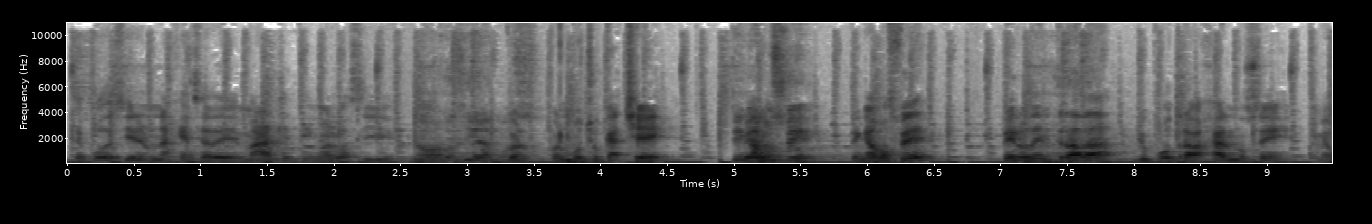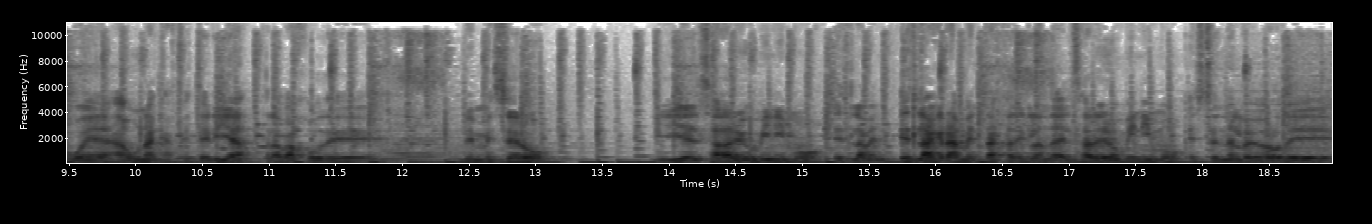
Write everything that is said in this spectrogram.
te puedo decir, en una agencia de marketing o algo así, ¿no? Con, con mucho caché. Tengamos Pero- fe. Tengamos fe, pero de entrada yo puedo trabajar, no sé, me voy a una cafetería, trabajo de, de mesero y el salario mínimo es la, es la gran ventaja de Irlanda. El salario mínimo está en alrededor de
